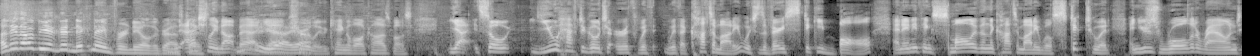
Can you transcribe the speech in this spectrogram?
I think that would be a good nickname for Neil deGrasse. Tyson. Actually, not bad. Yeah, Yeah, yeah. truly, the king of all cosmos. Yeah, so you have to go to Earth with, with a katamari, which is a very sticky ball, and anything smaller than the katamari will stick to it, and you just roll it around,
